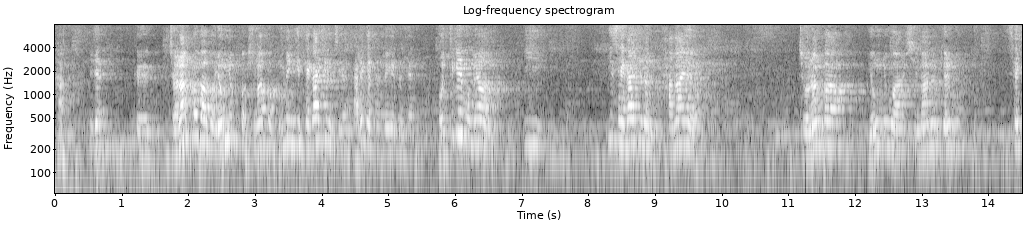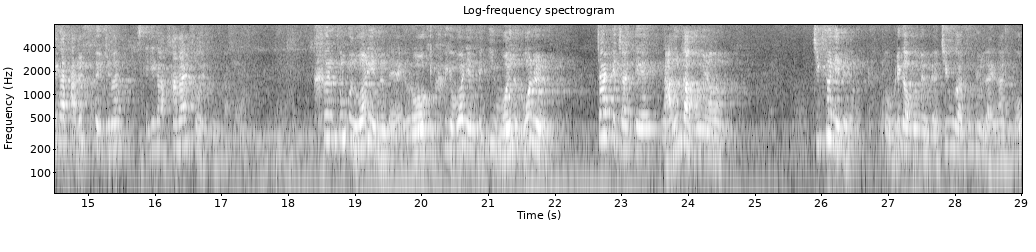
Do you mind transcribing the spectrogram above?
자, 이제, 그, 전환법하고 영역법, 심화법, 분명히 이세 가지는 제가 다르게 설명했는데, 어떻게 보면, 이, 이 세 가지는 하나예요. 전환과 영류와 심화는 결국 세 개가 다를 수도 있지만 세 개가 하나일 수가 있습니다. 큰 둥근 원이 있는데 이렇게 크게 원이 있는데 이 원, 원을 짧게 짧게 나누다 보면 직선이 돼요. 또 우리가 보면 우리가 지구가 둥글다 해가지고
